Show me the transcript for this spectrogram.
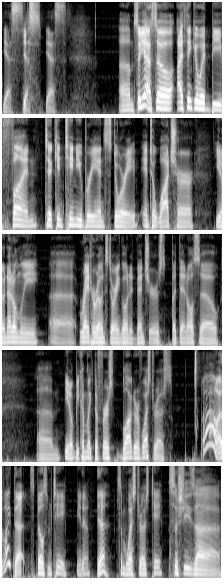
yes. Yes. Yes. Um, so yeah, so I think it would be fun to continue Brienne's story and to watch her, you know, not only uh, write her own story and go on adventures, but then also, um, you know, become like the first blogger of Westeros. Oh, I like that. Spill some tea, you know, Yeah. some Westeros tea. So she's uh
